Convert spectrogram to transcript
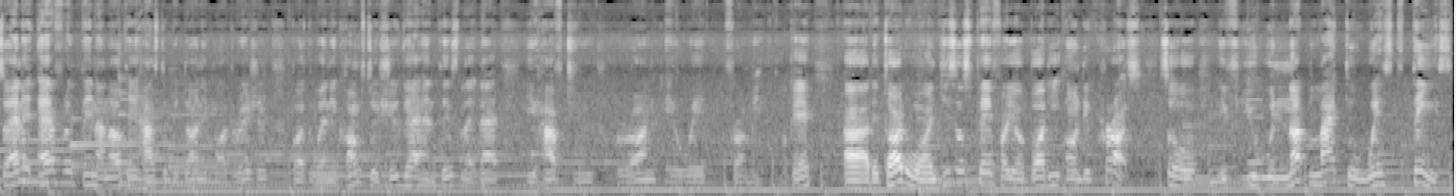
So any everything and nothing has to be done in moderation. But when it comes to sugar and things like that, you have to run away from it. Okay. Uh, the third one, Jesus paid for your body on the cross. So if you would not like to waste things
